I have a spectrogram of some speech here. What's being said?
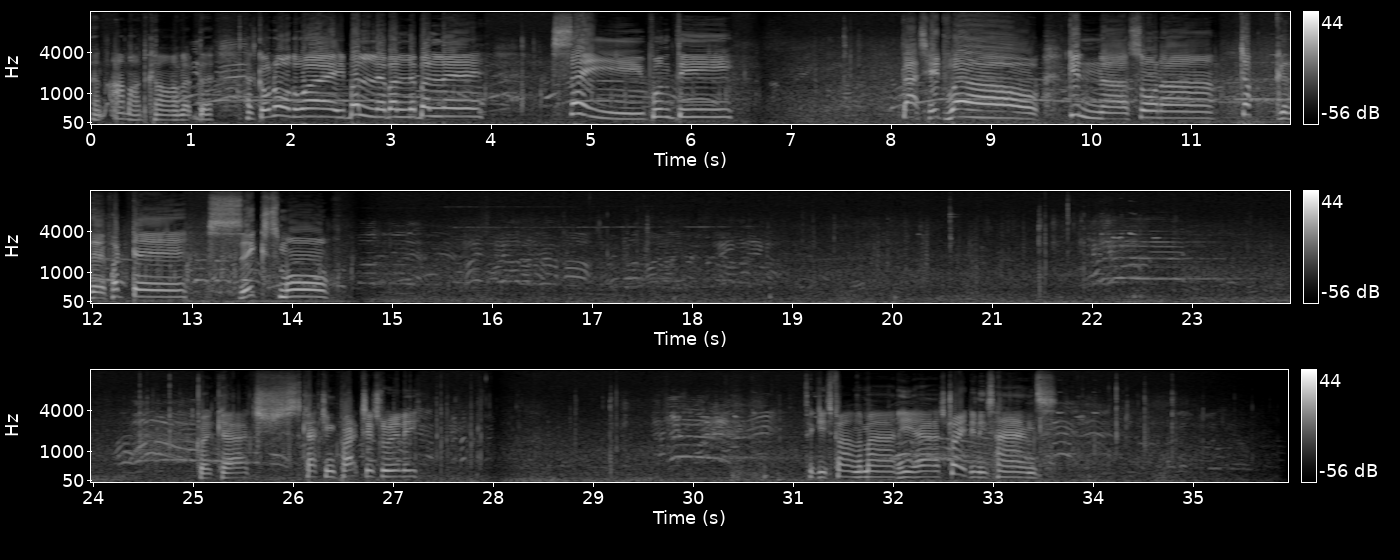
And Imad Khan up there has gone all the way. Balle, balle, balle. Save, Punti. That's hit well. Ginna Sona. Chak de fatte. Six more. Great catch. Catching practice, really. I think he's found the man. He has straight in his hands.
